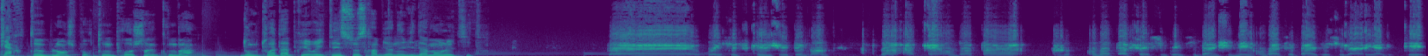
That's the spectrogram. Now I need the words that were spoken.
carte blanche pour ton prochain combat, donc toi, ta priorité, ce sera bien évidemment le titre. Euh, oui, c'est ce que je demande. Bah, après, on va pas, on va pas faire sur des imaginés, on va se baser sur la réalité,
